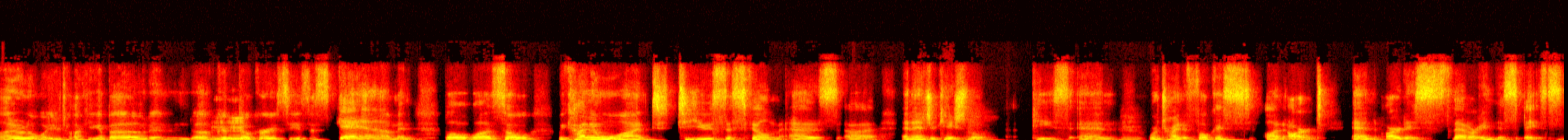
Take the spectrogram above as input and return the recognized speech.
i don't know what you're talking about and uh, mm-hmm. cryptocurrency is a scam and blah blah blah so we kind of want to use this film as uh, an educational piece and mm-hmm. we're trying to focus on art and artists that are in this space.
